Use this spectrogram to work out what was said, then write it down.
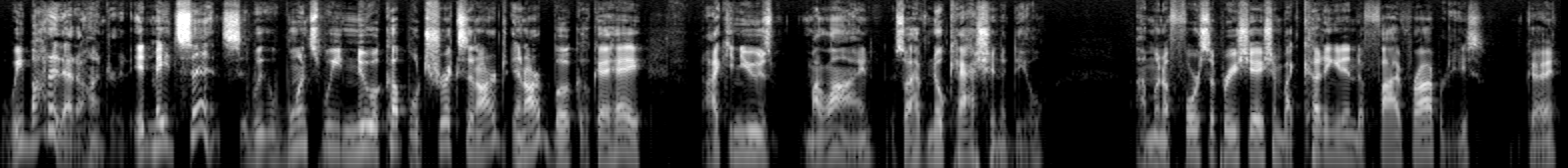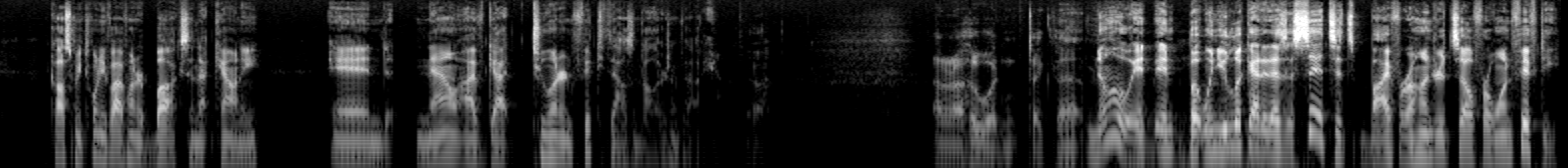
We bought it at a 100 it made sense. We, once we knew a couple tricks in our in our book okay hey i can use my line so i have no cash in a deal. I'm going to force appreciation by cutting it into five properties okay? It cost me 2500 bucks in that county and now i've got $250000 in value Yeah. I don't know who wouldn't take that. no but when you look at it as it sits it's buy for 100 sell for 150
